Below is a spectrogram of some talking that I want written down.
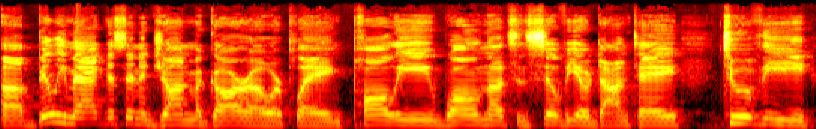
uh, Billy Magnussen and John Magaro are playing Paulie Walnuts and Silvio Dante, two of the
